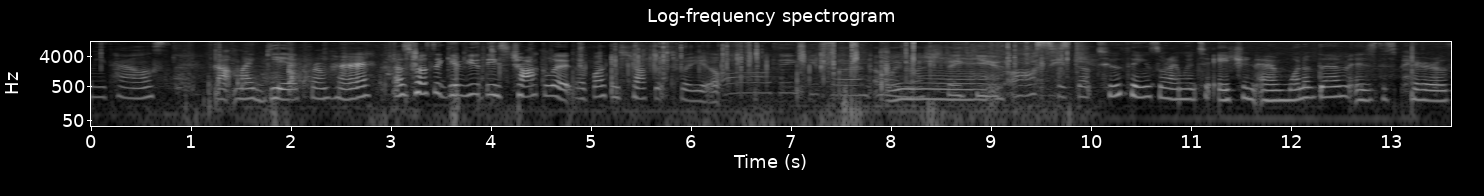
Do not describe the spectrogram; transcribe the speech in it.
Amy's house. Got my gift from her. I was supposed to give you these chocolates. I bought these chocolates for you. Oh, thank you, Sun. Oh my gosh, thank you. Oh, picked up two things when I went to H&M. One of them is this pair of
